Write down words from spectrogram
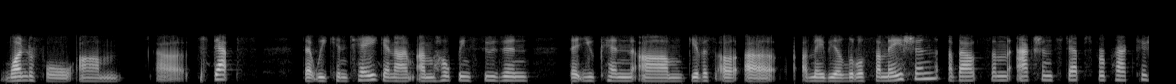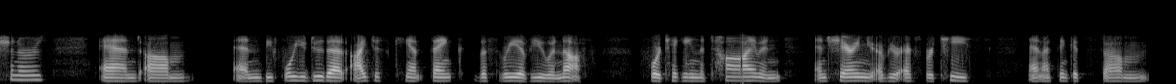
wonderful um, uh, steps that we can take. And I'm, I'm hoping, Susan, that you can um, give us a, a, a, maybe a little summation about some action steps for practitioners. And um, and before you do that, I just can't thank the three of you enough for taking the time and and sharing of your expertise. And I think it's um,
